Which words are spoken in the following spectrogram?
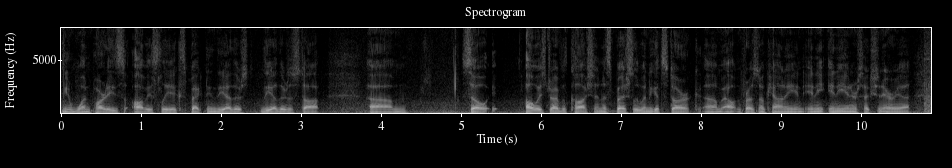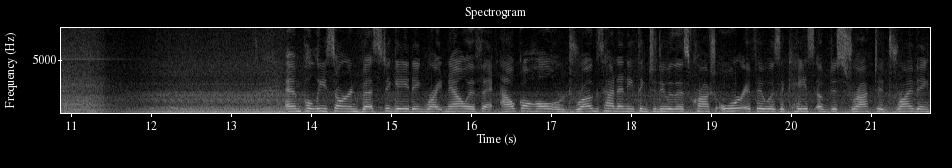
you know one party's obviously expecting the other the other to stop. Um, so always drive with caution, especially when it gets dark um, out in Fresno County in any any intersection area and police are investigating right now if alcohol or drugs had anything to do with this crash or if it was a case of distracted driving.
